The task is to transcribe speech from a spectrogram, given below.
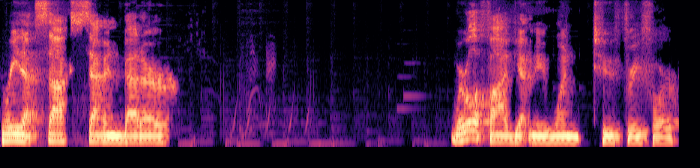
Three that sucks, seven better. Where will a five get me? One, two, three, four.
